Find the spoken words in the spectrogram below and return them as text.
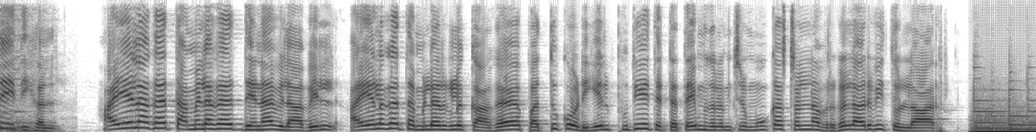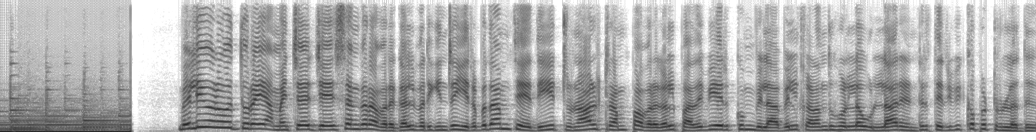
செய்திகள். அயலக தமிழக தின விழாவில் அயலக தமிழர்களுக்காக பத்து கோடியில் புதிய திட்டத்தை முதலமைச்சர் மு ஸ்டாலின் அவர்கள் அறிவித்துள்ளார். வெளியுறவுத்துறை அமைச்சர் ஜெய்சங்கர் அவர்கள் வருகின்ற இருபதாம் தேதி டொனால்ட் ட்ரம்ப் அவர்கள் பதவியேற்கும் விழாவில் கலந்து கொள்ள உள்ளார் என்று தெரிவிக்கப்பட்டுள்ளது.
